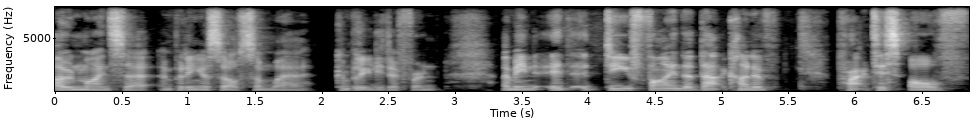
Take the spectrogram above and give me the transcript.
own mindset and putting yourself somewhere completely different. I mean, it, it, do you find that that kind of practice of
